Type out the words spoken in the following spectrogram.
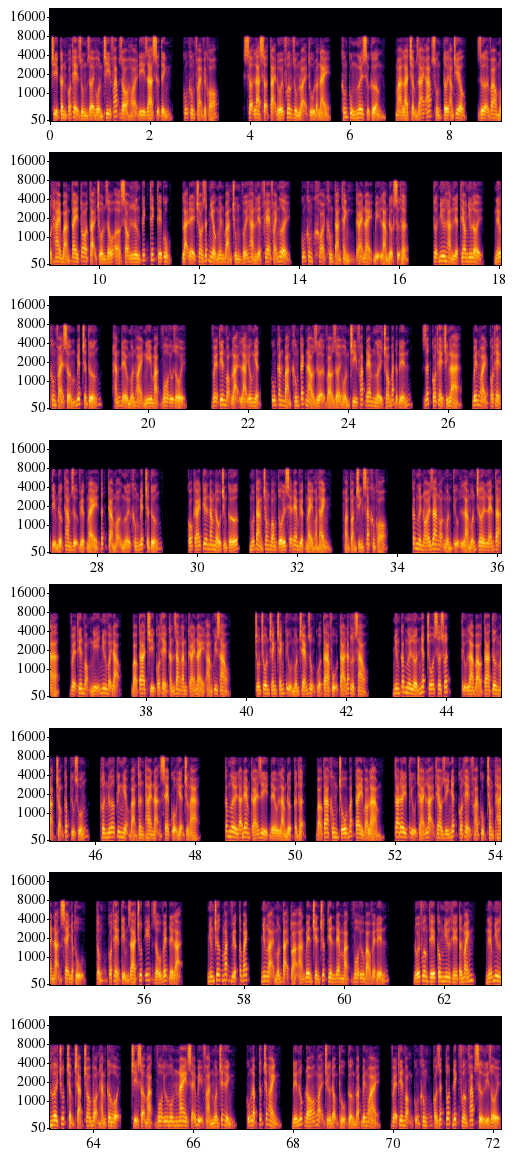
Chỉ cần có thể dùng rời hồn chi pháp dò hỏi đi ra sự tình cũng không phải việc khó. Sợ là sợ tại đối phương dùng loại thủ đoạn này, không cùng ngươi sử cường, mà là chậm rãi áp xuống tới ám chiêu, dựa vào một hai bàn tay to tại trốn giấu ở sau lưng kích thích thế cục, lại để cho rất nhiều nguyên bản chung với hàn liệt phe phái người, cũng không khỏi không tán thành cái này bị làm được sự thật. Tựa như hàn liệt theo như lời, nếu không phải sớm biết trận tướng, hắn đều muốn hoài nghi mạc vô ưu rồi. Vệ thiên vọng lại là yêu nghiệt, cũng căn bản không cách nào dựa vào rời hồn chi pháp đem người cho bắt được đến, rất có thể chính là, bên ngoài có thể tìm được tham dự việc này tất cả mọi người không biết trận tướng có cái kia năm đầu chứng cớ muốn tàng trong bóng tối sẽ đem việc này hoàn thành, hoàn toàn chính xác không khó. Các ngươi nói ra ngọn nguồn tựu là muốn chơi lén ta à vệ thiên vọng nghĩ như vậy đạo, bảo ta chỉ có thể cắn răng ăn cái này ám quy sao? Trốn trốn tránh tránh tựu muốn chém dụng của ta phụ tá đắc lực sao? Nhưng các ngươi lớn nhất chỗ sơ xuất tựu là bảo ta tương mạc trọng cấp cứu xuống, hơn nữa kinh nghiệm bản thân thai nạn xe cộ hiện trường a. Các ngươi đã đem cái gì đều làm được cẩn thận, bảo ta không chỗ bắt tay vào làm, ta đây tựu trái lại theo duy nhất có thể phá cục trong thai nạn xe nhập thủ, tổng có thể tìm ra chút ít dấu vết để lại nhưng trước mắt việc cấp bách, nhưng lại muốn tại tòa án bên trên trước tiên đem mạc vô ưu bảo vệ đến. Đối phương thế công như thế tấn mãnh, nếu như hơi chút chậm chạp cho bọn hắn cơ hội, chỉ sợ mạc vô ưu hôm nay sẽ bị phán muốn chết hình, cũng lập tức chấp hành, đến lúc đó ngoại trừ động thủ cường đoạt bên ngoài, vệ thiên vọng cũng không có rất tốt đích phương pháp xử lý rồi.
